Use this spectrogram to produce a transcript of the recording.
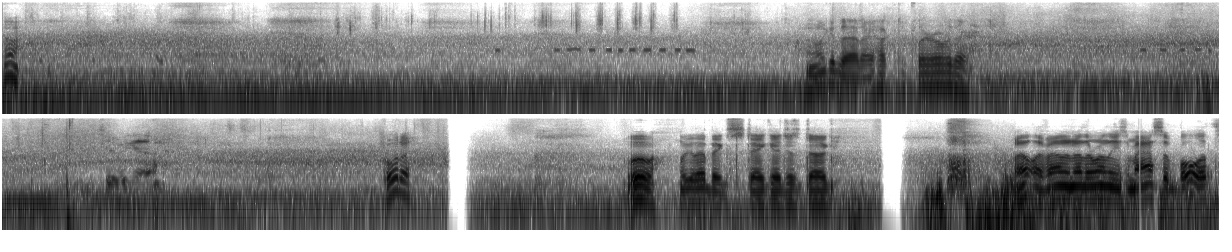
Huh. Look at that. I hooked it clear over there. What we got. Quota. Whoa, look at that big stake I just dug. Well, I found another one of these massive bullets.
